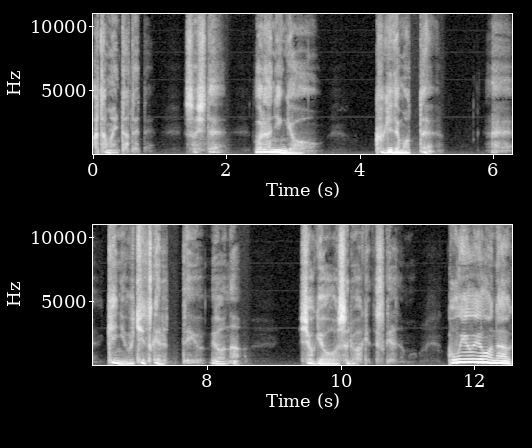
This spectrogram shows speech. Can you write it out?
頭に立ててそして藁人形を釘でもって、えー木に打ちつけるっていうような所業をするわけですけれども。こういうような呪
